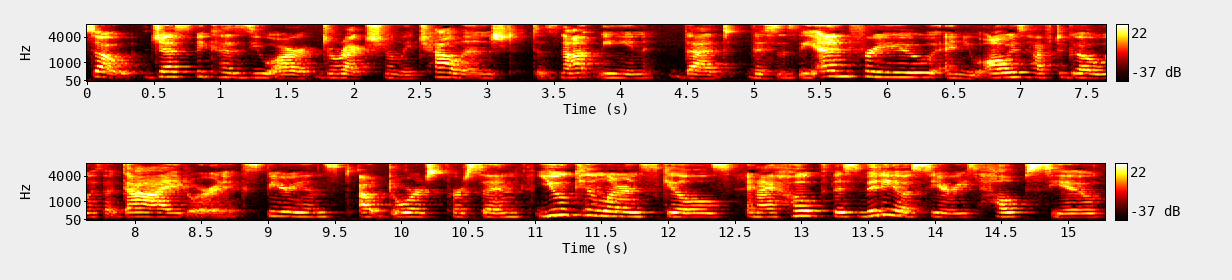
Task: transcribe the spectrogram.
So just because you are directionally challenged does not mean that this is the end for you and you always have to go with a guide or an experienced outdoors person. You can learn skills and I hope this video series helps you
